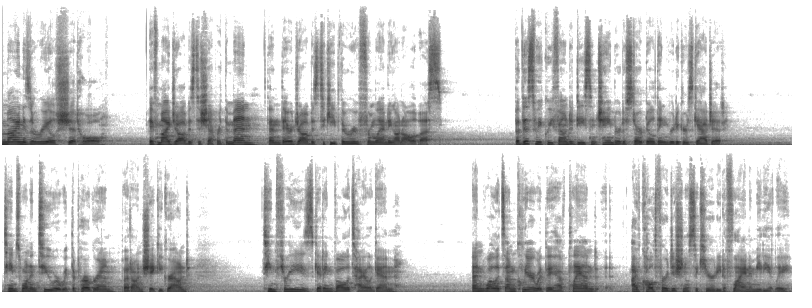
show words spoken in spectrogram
The mine is a real shithole. If my job is to shepherd the men, then their job is to keep the roof from landing on all of us. But this week we found a decent chamber to start building Rudiger's gadget. Teams 1 and 2 are with the program, but on shaky ground. Team 3 is getting volatile again. And while it's unclear what they have planned, I've called for additional security to fly in immediately.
